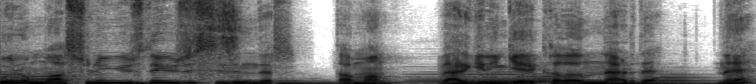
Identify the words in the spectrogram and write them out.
Buyurun mahsulün %100'ü sizindir. Tamam. Verginin geri kalanı nerede? Ne?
